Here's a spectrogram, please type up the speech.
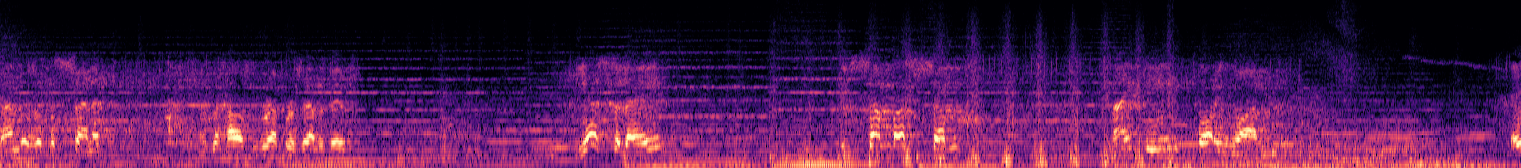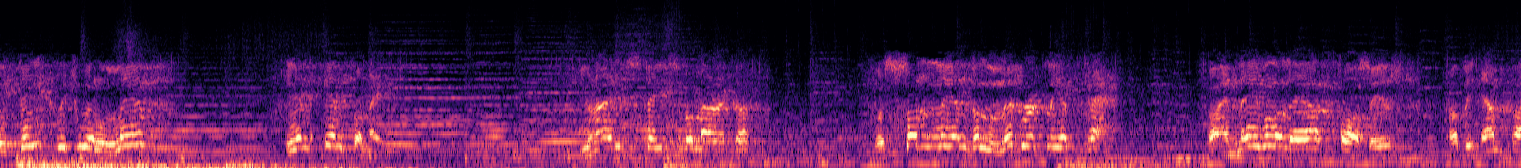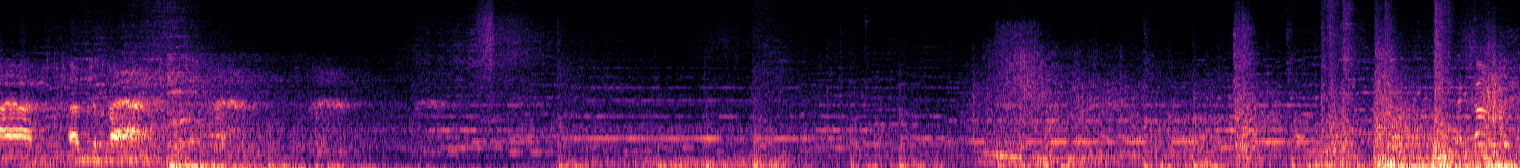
Senate, of the Senate and the House of Representatives. Yesterday, December 7th, 1941, a date which will live in infamy. The United States of America was suddenly and deliberately attacked by naval and air forces of the Empire of Japan. There comes a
